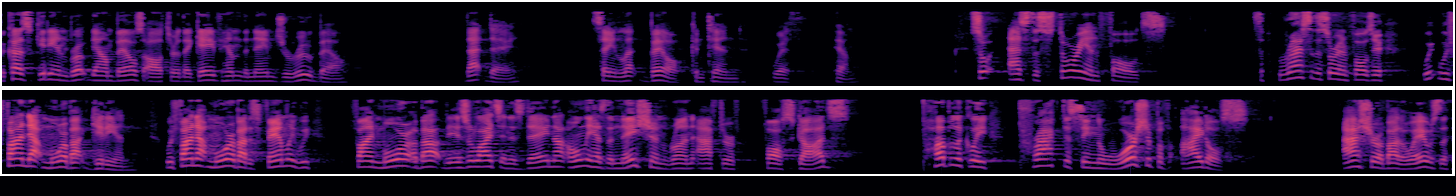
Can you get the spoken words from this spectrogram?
because Gideon broke down Baal's altar, they gave him the name Jerubbaal that day, saying, Let Baal contend with him. So, as the story unfolds, the rest of the story unfolds here, we, we find out more about Gideon. We find out more about his family. We find more about the Israelites in his day. Not only has the nation run after false gods, publicly practicing the worship of idols. Asherah, by the way, was the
